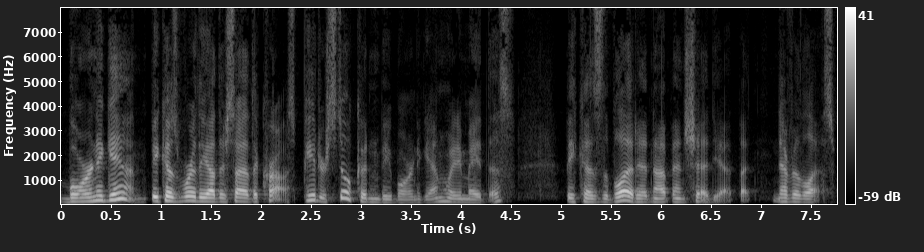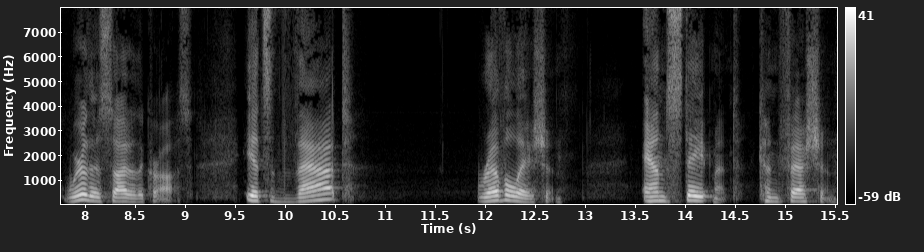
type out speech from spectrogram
born again because we're the other side of the cross. Peter still couldn't be born again when he made this because the blood had not been shed yet, but nevertheless, we're this side of the cross. It's that revelation and statement, confession,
